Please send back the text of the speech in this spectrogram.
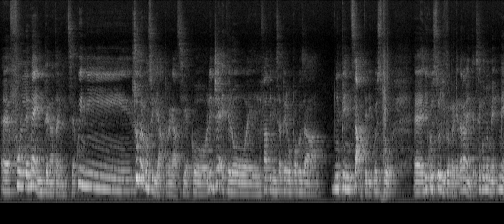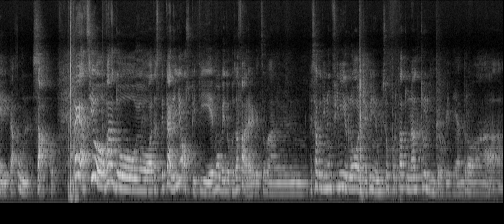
eh, follemente natalizia. Quindi super consigliato ragazzi, ecco, leggetelo e fatemi sapere un po' cosa ne pensate di questo eh, di questo libro perché veramente secondo me merita un sacco. Ragazzi, io vado ad aspettare gli ospiti e mo vedo cosa fare perché insomma mm, pensavo di non finirlo oggi, quindi non mi sono portato un altro libro, quindi andrò a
